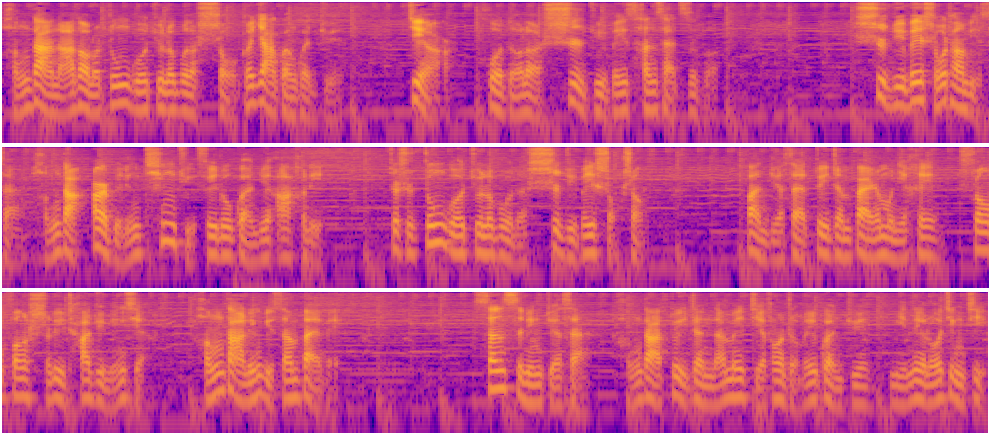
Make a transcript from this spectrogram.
恒大拿到了中国俱乐部的首个亚冠冠军，进而获得了世俱杯参赛资格。世俱杯首场比赛，恒大二比零轻取非洲冠军阿赫利。这是中国俱乐部的世俱杯首胜。半决赛对阵拜仁慕尼黑，双方实力差距明显，恒大零比三败北。三四名决赛，恒大对阵南美解放者杯冠军米内罗竞技，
